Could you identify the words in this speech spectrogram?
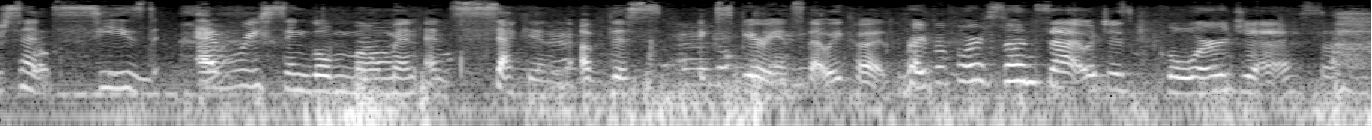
100% seized every single moment and second of this experience that we could. Right before sunset, which is gorgeous. Oh my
